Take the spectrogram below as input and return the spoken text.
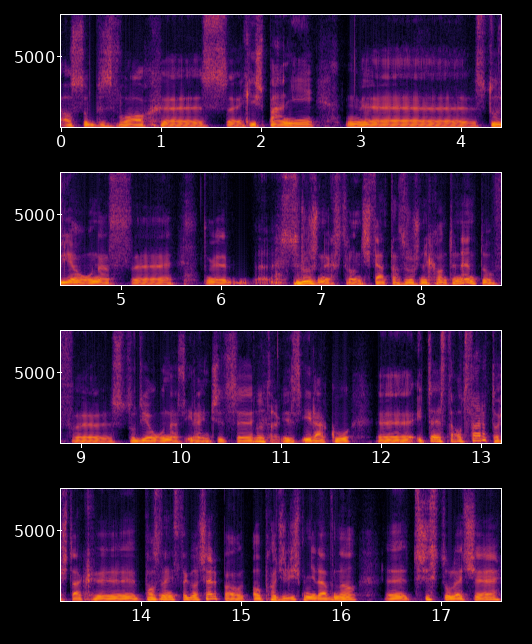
osób z Włoch, z Hiszpanii, Hiszpanii, studiują u nas z różnych stron świata, z różnych kontynentów. Studiują u nas Irańczycy no tak. z Iraku i to jest ta otwartość, tak? Poznań z tego czerpał. Obchodziliśmy niedawno trzystulecie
